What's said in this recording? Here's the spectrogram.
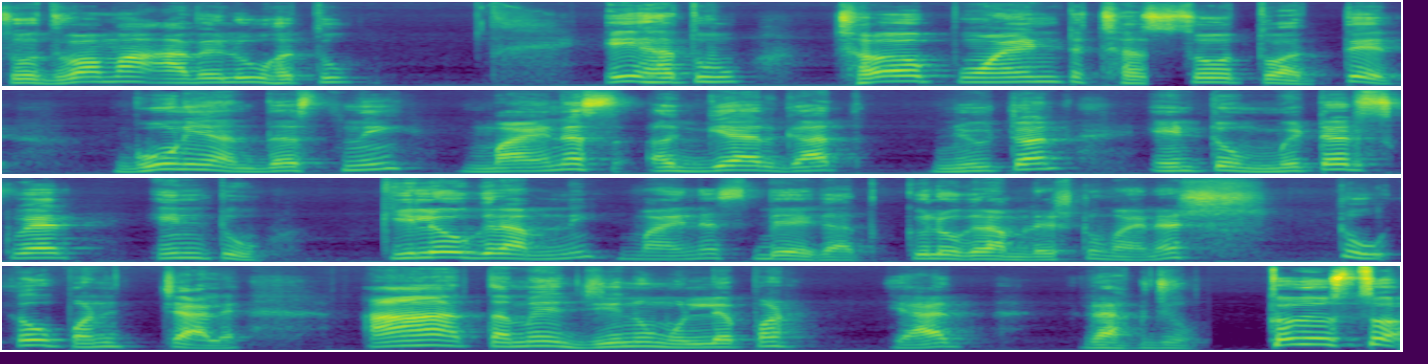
શોધવામાં આવેલું હતું. એ હતું છ પોઈન્ટ છસો તોતેર ગુણ્યા દસની માઇનસ અગિયાર ઘાત newton into metre square into કિલોગ્રામની માઇનસ બે ઘાત kilogram raise to minus two એવું પણ ચાલે આ તમે જીનું મૂલ્ય પણ યાદ રાખજો તો દોસ્તો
